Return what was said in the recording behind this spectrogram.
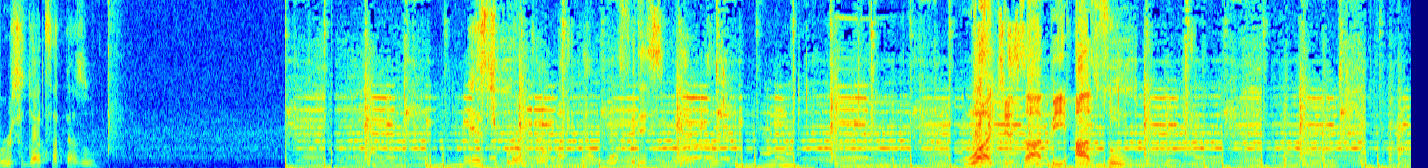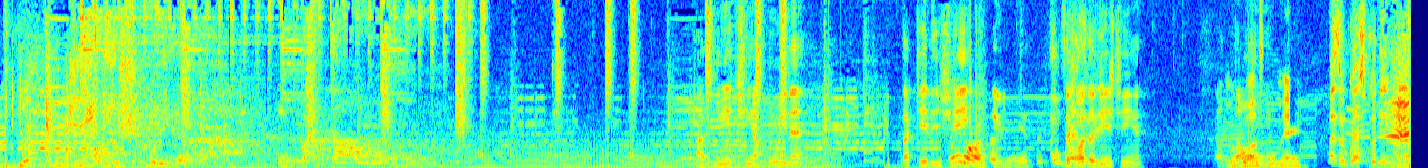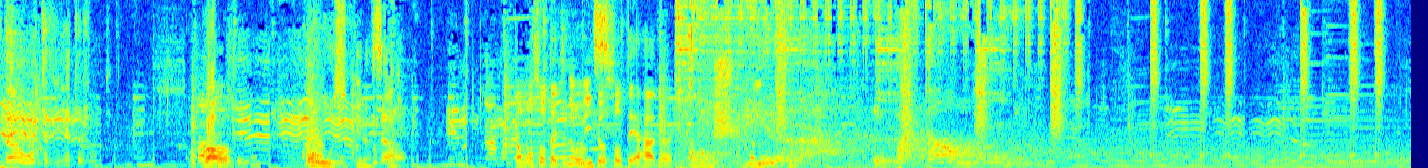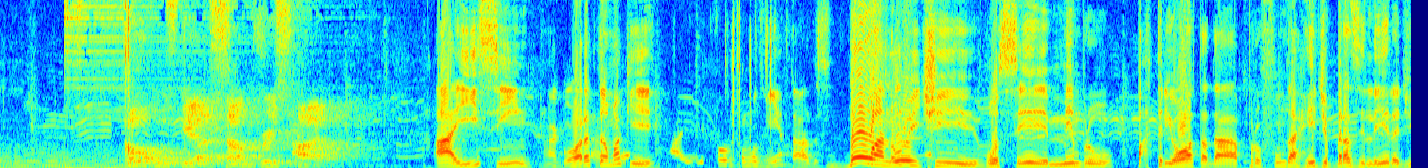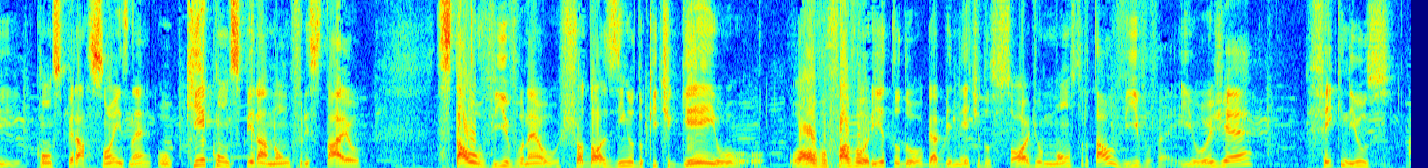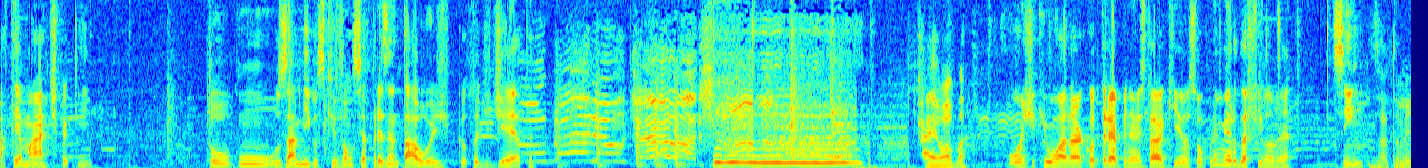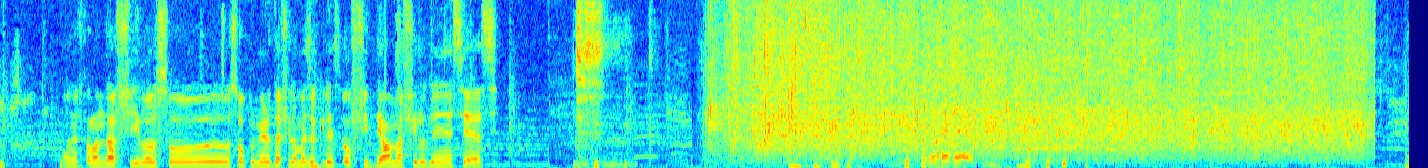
curso do WhatsApp Azul. Este programa é um oferecimento. WhatsApp Azul. A vinhetinha ruim, né? Daquele Eu jeito. gosto da vinheta. Eu Você gosta da vinheta. vinhetinha? Eu Eu não. gosto também. Mas eu gosto quando emenda a outra vinheta junto. O qual? Conspiração. Então vamos soltar de novo, porque eu soltei errado, eu acho. Também- Conspiração Freestyle. Aí sim, agora estamos aqui. Aí fo- fomos vinhetados. Boa noite, você, membro patriota da profunda rede brasileira de conspirações, né? O Que Conspiranon Freestyle está ao vivo, né? O xodozinho do kit gay, o, o alvo favorito do gabinete do sódio, o monstro tá ao vivo, velho. E hoje é fake news, a temática aqui. Tô com os amigos que vão se apresentar hoje, porque eu tô de dieta. Caioba. Hoje que o Anarcotrap não está aqui, eu sou o primeiro da fila, né? Sim. Exatamente. Mano, falando da fila, eu sou, eu sou o primeiro da fila, mas eu queria ser o Fidel na fila do INSS.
